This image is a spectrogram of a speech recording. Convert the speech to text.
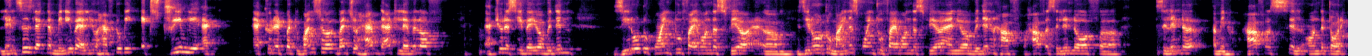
lenses like the Mini-Well, you have to be extremely accurate. But once you, once you have that level of accuracy where you're within 0 to 0.25 on the sphere, um, 0 to minus 0.25 on the sphere, and you're within half, half a cylinder of uh, cylinder, I mean, half a cyl on the toric,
